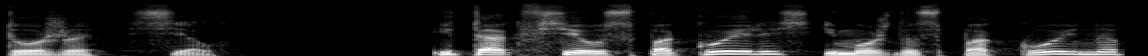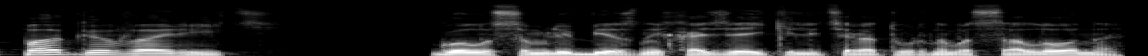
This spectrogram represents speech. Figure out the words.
тоже сел. Итак, все успокоились, и можно спокойно поговорить. Голосом любезной хозяйки литературного салона,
